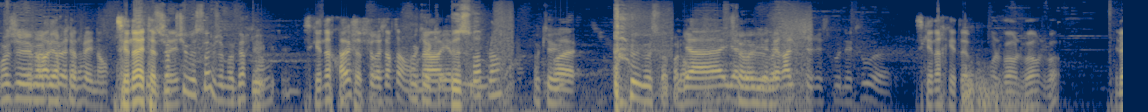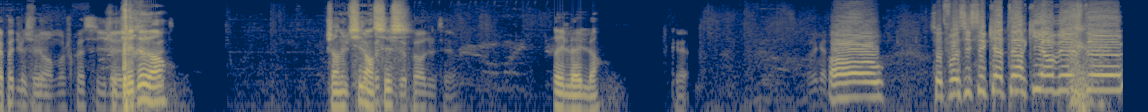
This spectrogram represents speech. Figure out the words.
Moi j'ai ma aura joué berk la là. top lane. Hein. Scanner est T'es top sûr que tu veux swap J'ai ma berk là. Scanner Ah ouais, contre je suis sûr et certain. Ok, on a- ok. y a- Le swap là Ok, Ouais. go swap Il alors. y a, il y a, Ça va, le- il y a ouais. les râles qui respawn et tout. euh. Scanner qui est top. On le voit, on le voit, on le voit. Il a pas d'ulti normalement, je crois. les deux, hein. J'ai un ulti dans bot, il 6. doit pas avoir d'ulti, hein. Il l'a, il l'a. Oh Cette fois-ci c'est Qatar qui est en VS2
